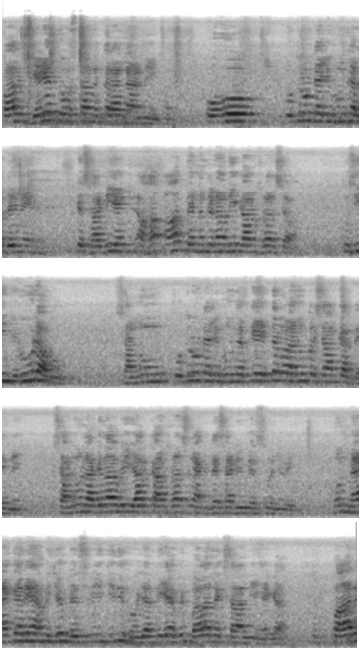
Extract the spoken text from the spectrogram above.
ਪਰ ਜਿਹੜੇ ਦੋਸਤਾਂ ਮਿੱਤਰਾਂ ਨਾਲ ਨੇ, ਉਹ ਉਧਰੋਂ ਟੈਲੀਫੋਨ ਕਰਦੇ ਨੇ ਕਿ ਸਾਡੀ ਆਹ ਆਹ ਤਿੰਨ ਦਿਨਾਂ ਦੀ ਕਾਨਫਰੰਸ ਆ, ਤੁਸੀਂ ਜ਼ਰੂਰ ਆਵੋ ਸਾਨੂੰ ਉਧਰੋਂ ਟੈਲੀਫੋਨ ਕਰਕੇ ਇੱਧਰ ਵਾਲਿਆਂ ਨੂੰ ਪਰੇਸ਼ਾਨ ਕਰਦੇ ਨੇ। ਸਾਨੂੰ ਲੱਗਦਾ ਵੀ ਯਾਰ ਕਾਨਫਰੰਸ ਲੱਗਦੇ ਸਾਡੀ ਮਿਸ ਹੋ ਜਾਵੇ। ਹੁਣ ਮੈਂ ਕਹਿ ਰਿਹਾ ਵੀ ਜੇ ਮਿਸ ਵੀ ਜਿਹਦੀ ਹੋ ਜਾਂਦੀ ਹੈ ਕੋਈ ਬਾਹਲਾ ਨੁਕਸਾਨ ਨਹੀਂ ਹੈਗਾ। ਪਰ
